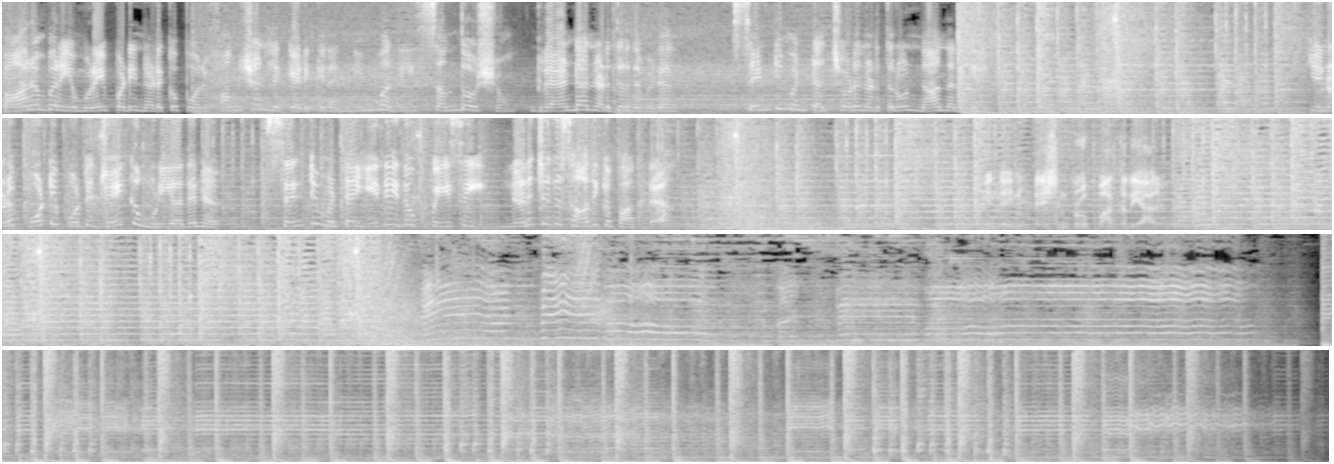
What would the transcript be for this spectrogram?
பாரம்பரிய முறைப்படி நடக்க போற ஃபங்க்ஷன்ல கிடைக்கிற நிம்மதி சந்தோஷம் கிராண்டா நடத்துறதை விட சென்டிமெண்ட் டச்சோட நடத்தணும்னு நான் நினைக்கிறேன். என்னோட போட்டி போட்டு ஜெயிக்க முடியாதுன்னு சென்டிமெண்ட்டா எது ஏதோ பேசி நினைச்சதை சாதிக்க பாக்குற? இந்த இன்விடேஷன் ப்ரூஃப் பார்த்தது யாரு?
